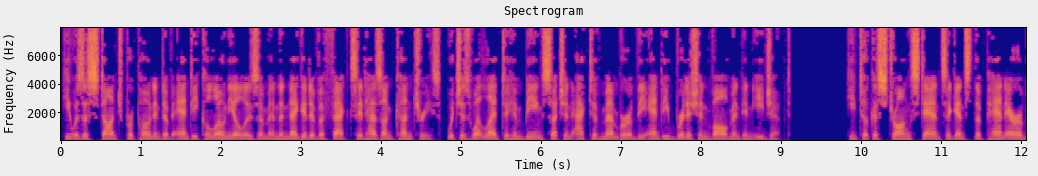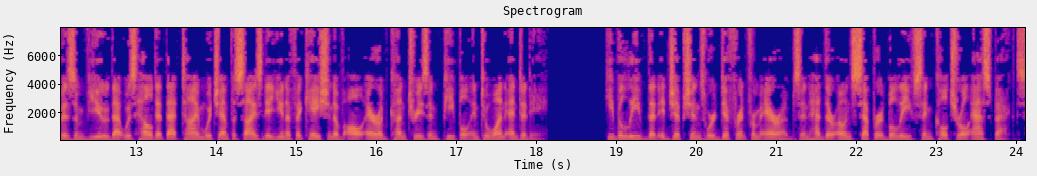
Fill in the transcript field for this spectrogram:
He was a staunch proponent of anti-colonialism and the negative effects it has on countries, which is what led to him being such an active member of the anti-British involvement in Egypt. He took a strong stance against the pan-Arabism view that was held at that time which emphasized a unification of all Arab countries and people into one entity. He believed that Egyptians were different from Arabs and had their own separate beliefs and cultural aspects.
